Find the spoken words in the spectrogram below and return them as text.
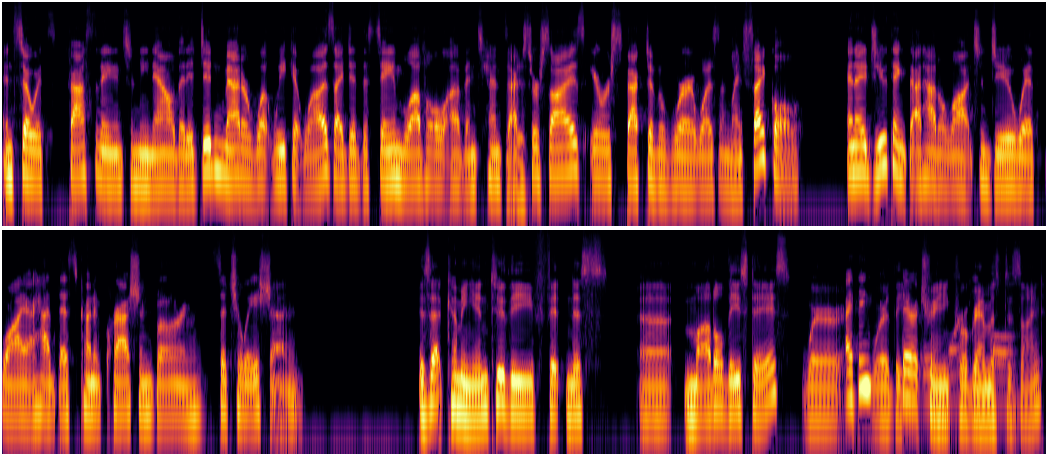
And so it's fascinating to me now that it didn't matter what week it was. I did the same level of intense exercise, irrespective of where I was in my cycle. And I do think that had a lot to do with why I had this kind of crash and burn situation. Is that coming into the fitness uh, model these days, where I think where the training program people, is designed?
